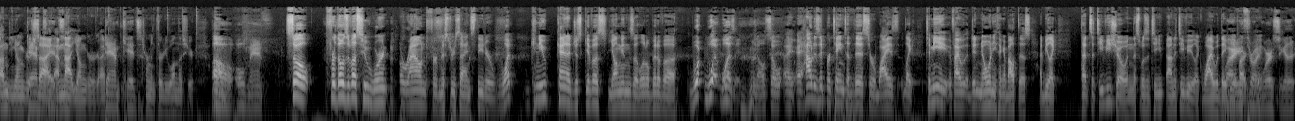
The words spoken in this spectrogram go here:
on the younger Damn side, kids. I'm not younger. I'm Damn kids. turning 31 this year. Um, oh, old man. So, for those of us who weren't around for Mystery Science Theater, what can you kind of just give us youngins a little bit of a what what was it? You know, so uh, how does it pertain to this or why is like to me if I didn't know anything about this, I'd be like that's a TV show and this was a TV on a TV like why would they Why be are a you part throwing of it? words together?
